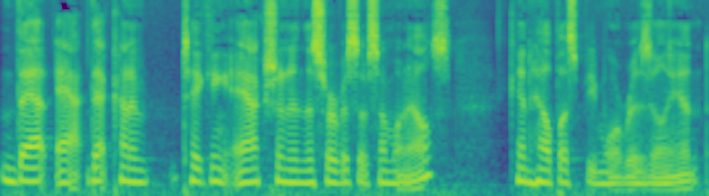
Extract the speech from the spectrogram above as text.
that act, that kind of taking action in the service of someone else can help us be more resilient.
